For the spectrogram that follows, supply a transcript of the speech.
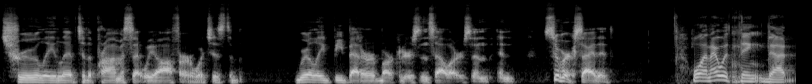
truly live to the promise that we offer which is to really be better marketers and sellers and, and super excited. Well, and I would think that,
